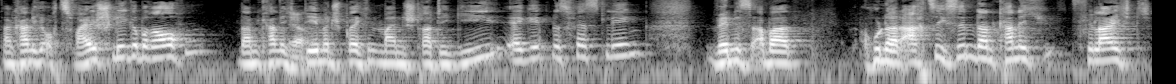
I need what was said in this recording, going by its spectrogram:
Dann kann ich auch zwei Schläge brauchen. Dann kann ich Ja. dementsprechend mein Strategieergebnis festlegen. Wenn es aber 180 sind, dann kann ich vielleicht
